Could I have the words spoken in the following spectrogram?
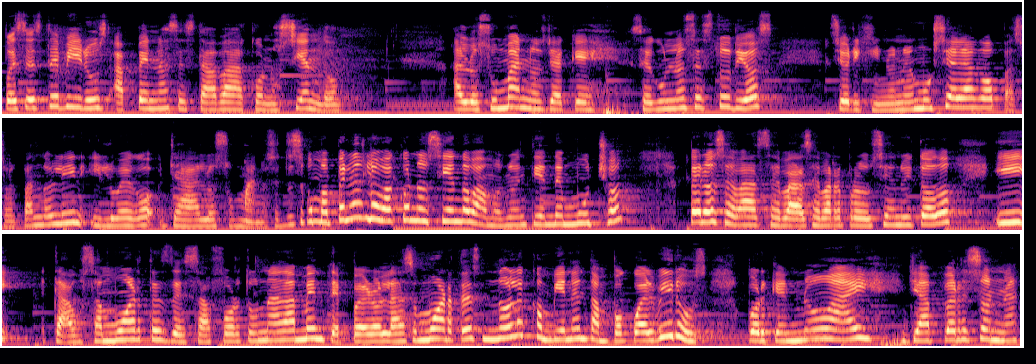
pues este virus apenas estaba conociendo a los humanos, ya que según los estudios, se originó en el murciélago, pasó al pandolín y luego ya a los humanos. Entonces, como apenas lo va conociendo, vamos, no entiende mucho, pero se va, se va, se va reproduciendo y todo, y causa muertes desafortunadamente, pero las muertes no le convienen tampoco al virus, porque no hay ya persona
